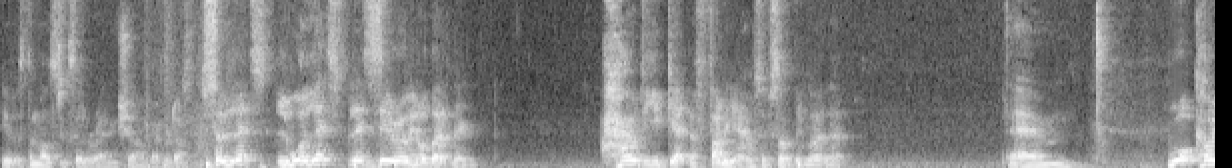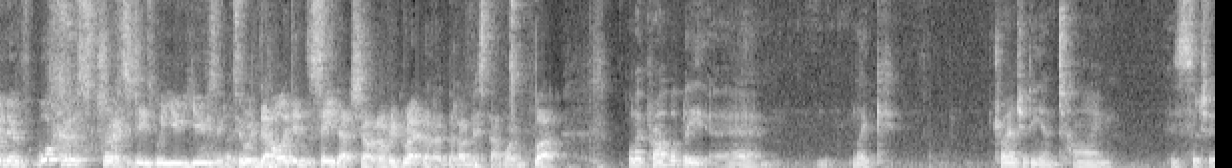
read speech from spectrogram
it was the most exhilarating show I've ever done. So let's well let's let's zero in on that then. How do you get the funny out of something like that? Um, What kind of what kind of strategies were you using to? It? Now I didn't see that show, and I regret that I, that I missed that one. But Well, I probably um, like tragedy and time is such a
